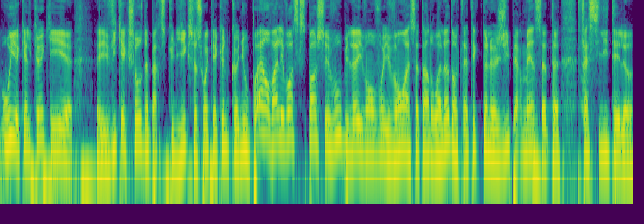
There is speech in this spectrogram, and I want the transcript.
Oui, il y a quelqu'un qui euh, vit quelque chose de particulier, que ce soit quelqu'un de connu ou pas. Hey, on va aller voir ce qui se passe chez vous, puis là, ils vont, ils vont à cet endroit-là. Donc, la technologie permet cette euh, facilité-là.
